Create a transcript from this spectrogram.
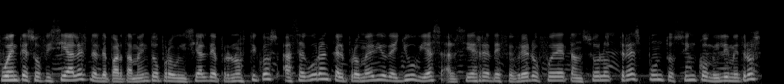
Fuentes oficiales del Departamento Provincial de Pronósticos aseguran que el promedio de lluvias al cierre de febrero fue de tan solo 3.5 milímetros,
